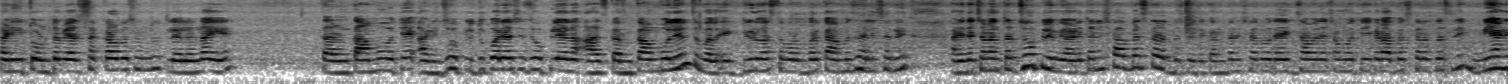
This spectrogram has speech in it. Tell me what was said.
आणि तोंड तर मी आज सकाळपासून धुतलेलं नाही आहे कारण कामं होते आणि झोपली दुपारी अशी झोपली आहे ना आज कारण काम बोलेल तुम्हाला एक दीड वाजता बरोबर कामं झाली सगळी आणि त्याच्यानंतर झोपली मी आणि तनिष्का अभ्यास करत बसली होते कारण तनिष्का उद्या एक्झाम आहे त्याच्यामुळे ती इकडे अभ्यास करत बसली मी आणि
